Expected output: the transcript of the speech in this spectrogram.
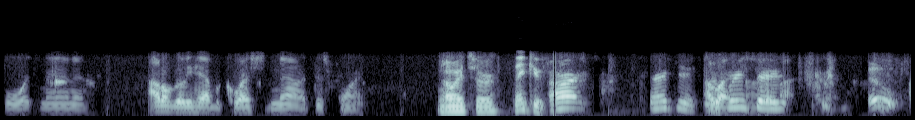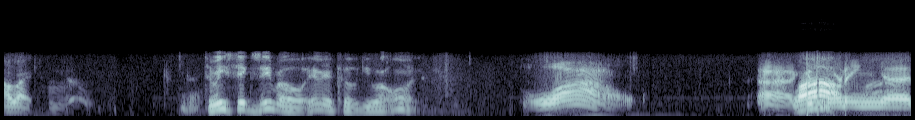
for it, man. And I don't really have a question now at this point. All right, sir. Thank you. All right. Thank you. All We right. appreciate it. All right. Three six zero area code. You are on. Wow. Uh, Wow. Good morning, uh,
